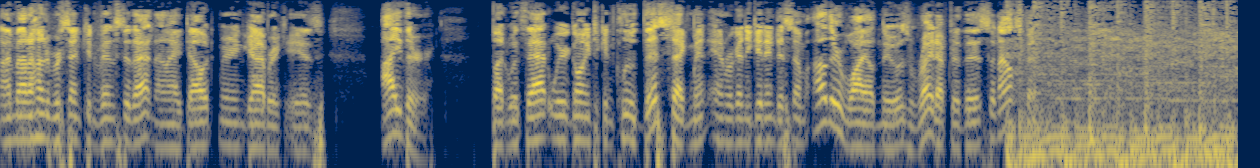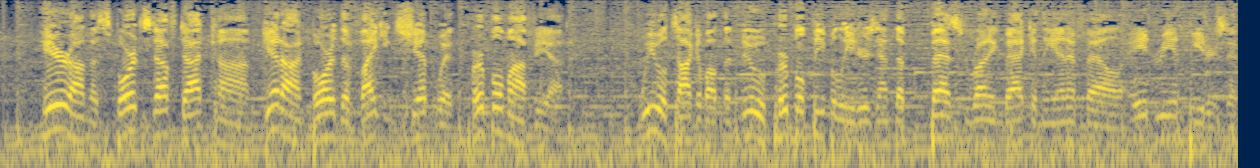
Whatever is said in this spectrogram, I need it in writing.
I'm not 100% convinced of that, and I doubt Marian Gaborik is either. But with that, we're going to conclude this segment, and we're going to get into some other wild news right after this announcement here on the sportstuff.com. Get on board the Viking ship with Purple Mafia. We will talk about the new Purple People Eaters and the best running back in the NFL, Adrian Peterson.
